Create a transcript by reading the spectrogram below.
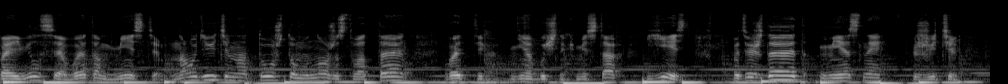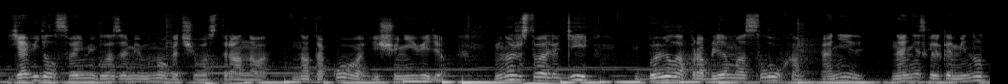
появился в этом месте. Но удивительно то, что множество тайн в этих необычных местах есть, утверждает местный житель. Я видел своими глазами много чего странного, но такого еще не видел. Множество людей была проблема слухом. Они на несколько минут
